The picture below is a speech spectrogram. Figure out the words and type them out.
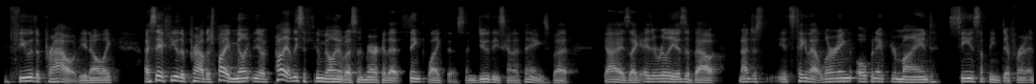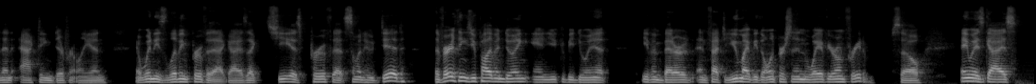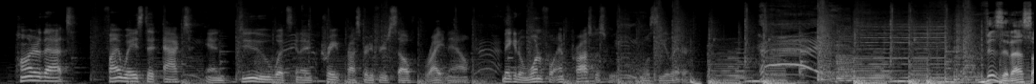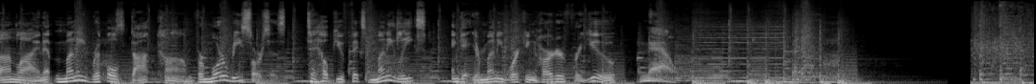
few of the proud, you know, like I say few of the proud, there's probably million, you know, probably at least a few million of us in America that think like this and do these kind of things. But guys, like it really is about not just it's taking that learning, opening up your mind, seeing something different, and then acting differently. And and Whitney's living proof of that, guys. Like she is proof that someone who did the very things you've probably been doing, and you could be doing it even better. In fact, you might be the only person in the way of your own freedom. So, anyways, guys, ponder that, find ways to act and do what's going to create prosperity for yourself right now. Make it a wonderful and prosperous week, we'll see you later. Visit us online at moneyripples.com for more resources to help you fix money leaks and get your money working harder for you now.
